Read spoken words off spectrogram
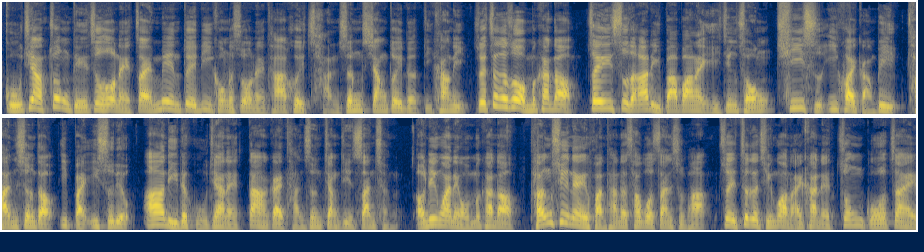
股价重跌之后呢，在面对利空的时候呢，它会产生相对的抵抗力。所以这个时候我们看到这一次的阿里巴巴呢，已经从七十一块港币弹升到一百一十六，阿里的股价呢，大概弹升将近三成。哦，另外呢，我们看到腾讯呢反弹了超过三十趴，所以这个情况来看呢，中国在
